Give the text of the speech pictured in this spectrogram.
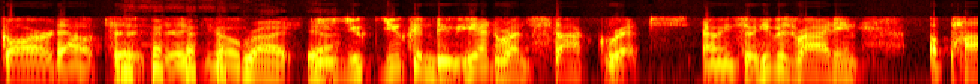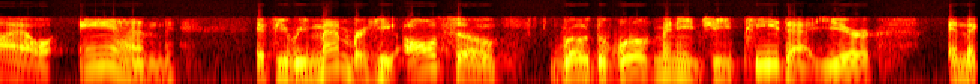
guard out to, to you know, right? Yeah. You you can do. You had to run stock grips. I mean, so he was riding a pile, and if you remember, he also rode the World Mini GP that year in the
